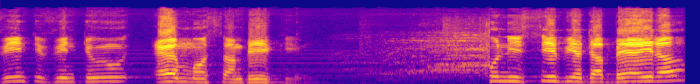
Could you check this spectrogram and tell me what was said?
2021 em Moçambique. Município da Beira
